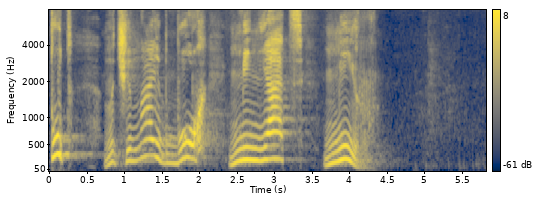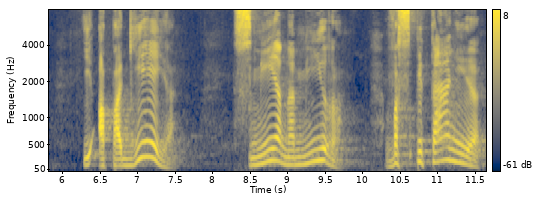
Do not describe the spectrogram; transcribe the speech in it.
Тут начинает Бог менять мир. И апогея, смена мира, воспитание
